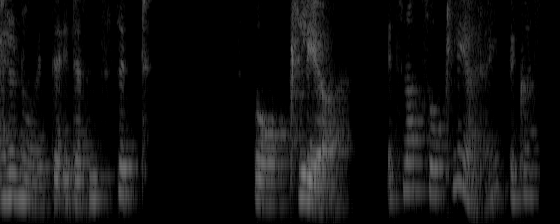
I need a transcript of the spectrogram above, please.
I don't know, it, it doesn't sit so clear. It's not so clear, right? Because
